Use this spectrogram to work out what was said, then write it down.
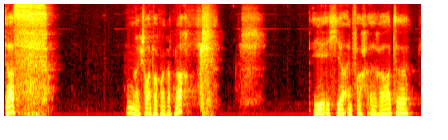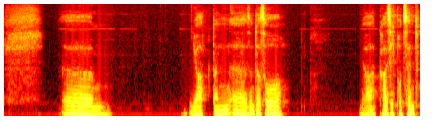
das, na, ich schaue einfach mal gerade nach ehe ich hier einfach äh, rate, ähm, ja, dann äh, sind das so ja, 30 Prozent.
